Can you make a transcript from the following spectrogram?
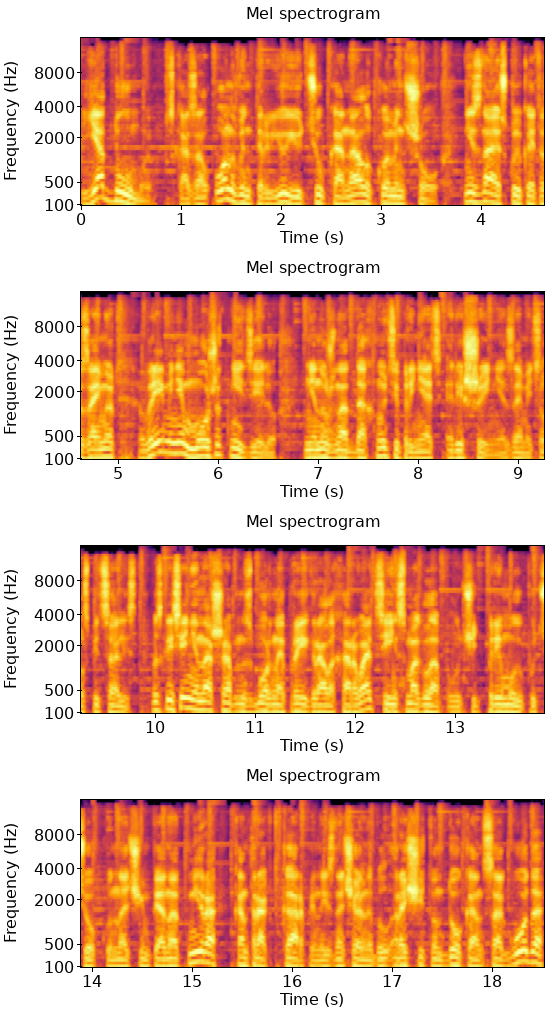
«Я думаю», — сказал он в интервью YouTube-каналу Коммент Шоу. «Не знаю, сколько это займет времени, может, неделю. Мне нужно отдохнуть и принять решение», — заметил специалист. В воскресенье наша сборная проиграла Хорватии и не смогла получить прямую путевку на чемпионат мира. Контракт Карпина изначально был рассчитан до конца года,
